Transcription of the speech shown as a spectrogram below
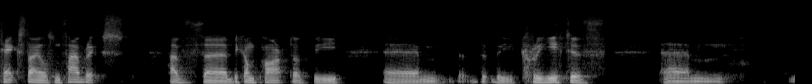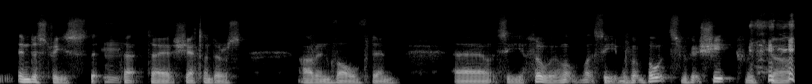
textiles and fabrics have uh, become part of the um, the, the, creative um, industries that, mm. that uh, Shetlanders are involved in. Uh, let's see. So let's see. We've got boats. We've got sheep. We've got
